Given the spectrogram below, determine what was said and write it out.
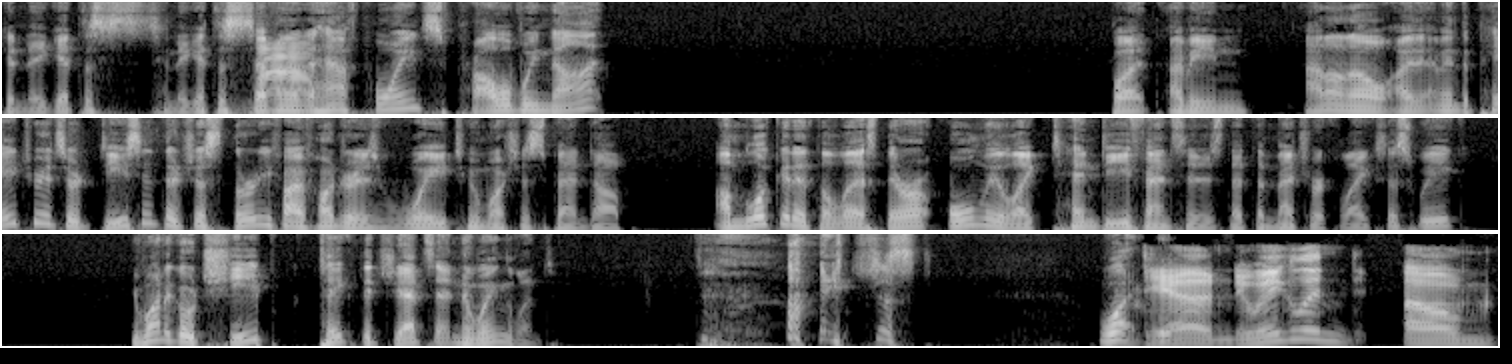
Can they get to Can they get to seven and a half points? Probably not. But I mean, I don't know. I, I mean, the Patriots are decent. They're just 3,500 is way too much to spend up. I'm looking at the list. There are only like 10 defenses that the metric likes this week. You want to go cheap? Take the Jets at New England. I just what? Yeah, New England. Um,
